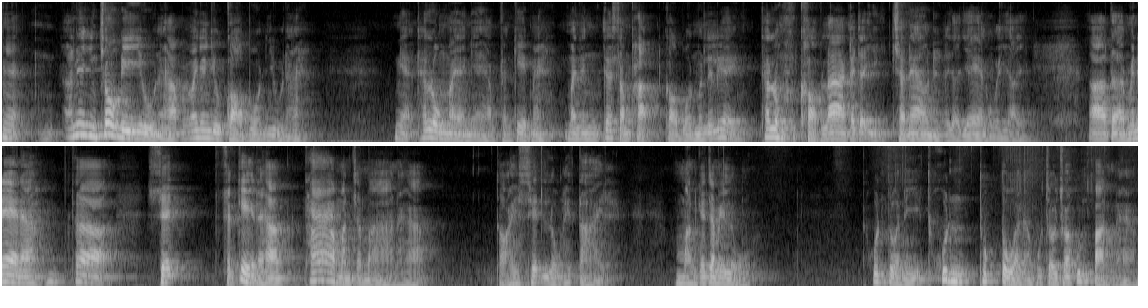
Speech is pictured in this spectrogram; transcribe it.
เนี่ย อันนี้ยังโชคดีอยู่นะครับมันยังอยู่กรอบบนอยู่นะ เนี่ยถ้าลงมาอย่างเงี้ยครับสังเกตไหมมันยังก็สัมผัสกรอบบนมันเรื่อยๆ ถ้าลงขอบล่างก็จะอีกชแนลหนึ่งก็จะแย่ลงไปใหญ่อ่าแต่ไม่แน่นะ ถ้าเซตสังเกตนะครับ ถ้ามันจะมานะครับ ต่อให้เซตลงให้ตายเลยมันก็จะไม่ลงหุ้นตัวนี้หุ้นทุกตัวนะโดยเฉพาะหุ้นปั่นนะครับ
